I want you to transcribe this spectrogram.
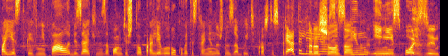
поездкой в Непал, обязательно запомните, что про левую руку в этой стране нужно забыть. Просто спрятали Хорошо, ее за спину так. и не используем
